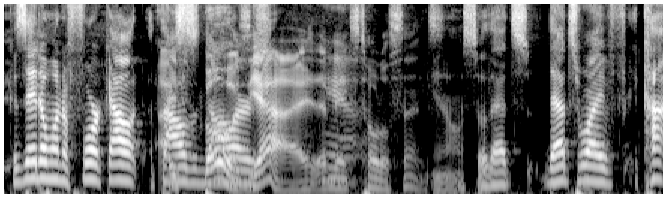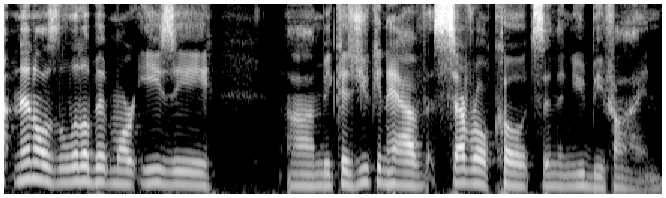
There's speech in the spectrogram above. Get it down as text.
because they don't want to fork out a thousand suppose, dollars. Yeah, it, it makes total sense. You know, so that's that's why Continental is a little bit more easy um, because you can have several coats and then you'd be fine.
